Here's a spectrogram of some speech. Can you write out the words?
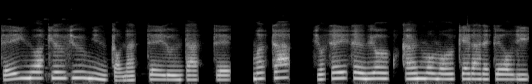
定員は90人となっているんだって。また、女性専用区間も設けられており、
